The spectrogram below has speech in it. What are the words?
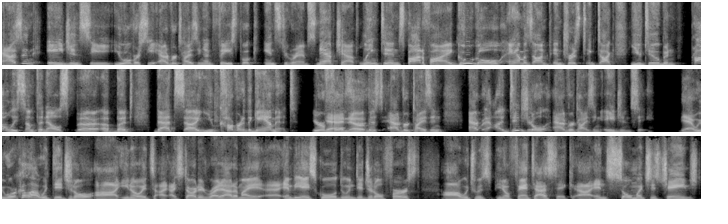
As an agency, you oversee advertising on Facebook, Instagram, Snapchat, LinkedIn, Spotify, Google, Amazon, Pinterest, TikTok, YouTube, and probably something else. Uh, uh, but that's uh, you cover the gamut. You're a yeah, full no. service advertising, ad, uh, digital advertising agency. Yeah, we work a lot with digital. Uh, you know, it's I, I, started right out of my uh, MBA school doing digital first, uh, which was you know fantastic, uh, and so much has changed.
